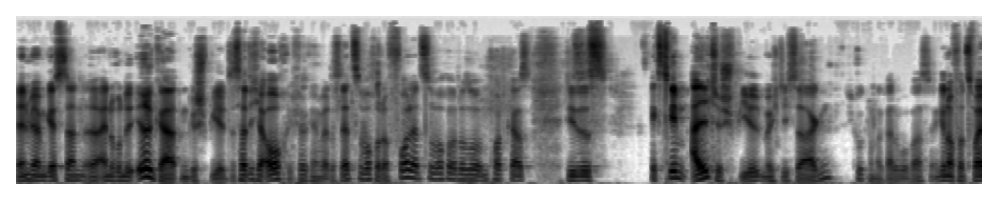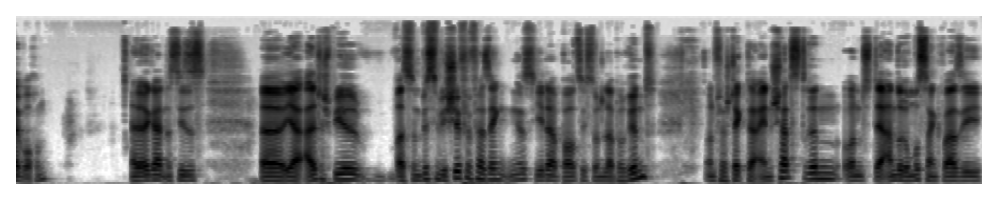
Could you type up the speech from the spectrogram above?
denn wir haben gestern äh, eine Runde Irrgarten gespielt. Das hatte ich auch, ich weiß gar nicht, war das letzte Woche oder vorletzte Woche oder so im Podcast. Dieses extrem alte Spiel, möchte ich sagen. Ich gucke nochmal gerade, wo war es? Genau, vor zwei Wochen. Äh, Irrgarten ist dieses äh, ja, altes Spiel, was so ein bisschen wie Schiffe versenken ist. Jeder baut sich so ein Labyrinth und versteckt da einen Schatz drin und der andere muss dann quasi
